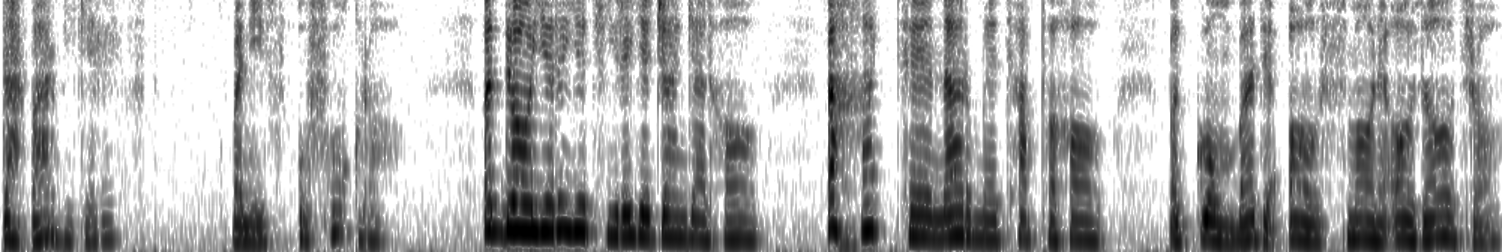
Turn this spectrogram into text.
در بر می گرفت و نیز افق را و دایره تیره جنگل ها و خط نرم تپه ها و گنبد آسمان آزاد را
